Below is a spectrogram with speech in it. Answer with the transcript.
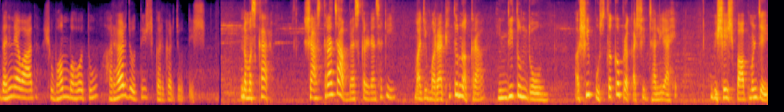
धन्यवाद. शुभम भवतु. हर हर ज्योतिष घर घर ज्योतिष. नमस्कार. शास्त्राचा अभ्यास करण्यासाठी माझी मराठीतून अकरा हिंदीतून दोन अशी पुस्तकं प्रकाशित झाली आहे विशेष बाब म्हणजे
